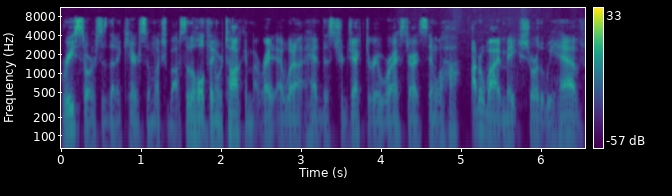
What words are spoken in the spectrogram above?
resources that I care so much about? So the whole thing we're talking about, right? I went I had this trajectory where I started saying, well, how, how do I make sure that we have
